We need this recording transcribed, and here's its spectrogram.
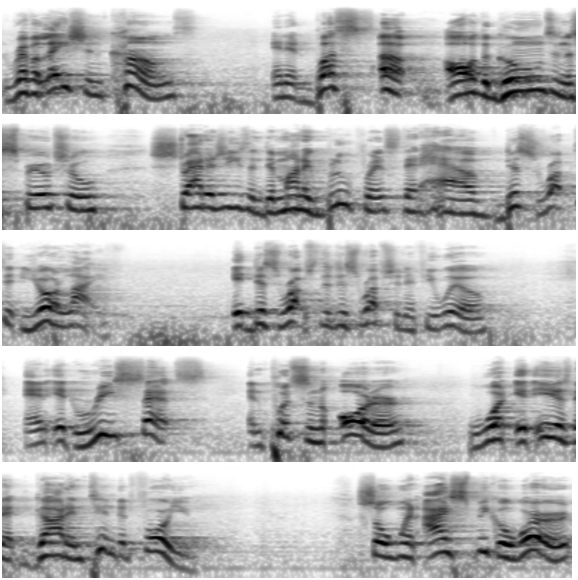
revelation comes and it busts up all the goons and the spiritual strategies and demonic blueprints that have disrupted your life. It disrupts the disruption, if you will, and it resets and puts in order what it is that God intended for you. So when I speak a word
